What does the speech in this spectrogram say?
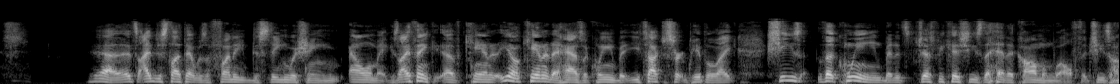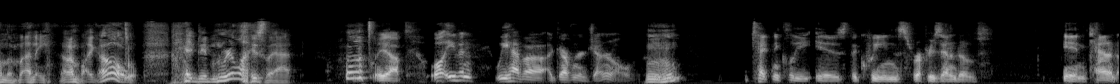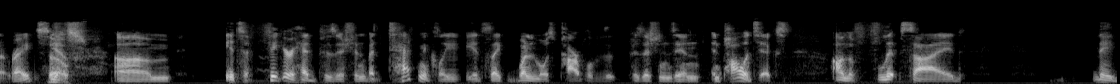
Yeah, it's, I just thought that was a funny distinguishing element because I think of Canada, you know, Canada has a queen, but you talk to certain people like she's the queen, but it's just because she's the head of Commonwealth that she's on the money. And I'm like, oh, I didn't realize that. Yeah. Well, even we have a, a governor general who Mhm. technically is the Queen's representative in Canada, right? So yes. um, it's a figurehead position, but technically it's like one of the most powerful positions in in politics. On the flip side, they,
